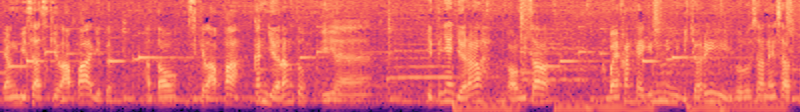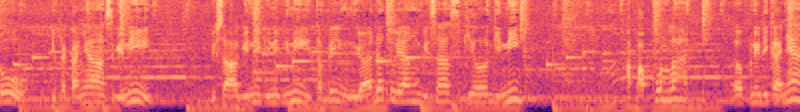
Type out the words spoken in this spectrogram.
yang bisa skill apa gitu atau skill apa. Kan jarang tuh. Iya. Intinya jarang lah. Kalau misal kebanyakan kayak gini nih dicari lulusan S1 IPK-nya segini bisa gini gini gini tapi nggak ada tuh yang bisa skill gini. Apa pun lah eh, pendidikannya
